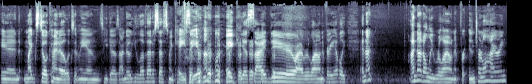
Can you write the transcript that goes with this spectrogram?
And Mike still kind of looks at me and he goes, "I know you love that assessment, Casey." I'm like, "Yes, I do. I rely on it very heavily." And I, I not only rely on it for internal hiring,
